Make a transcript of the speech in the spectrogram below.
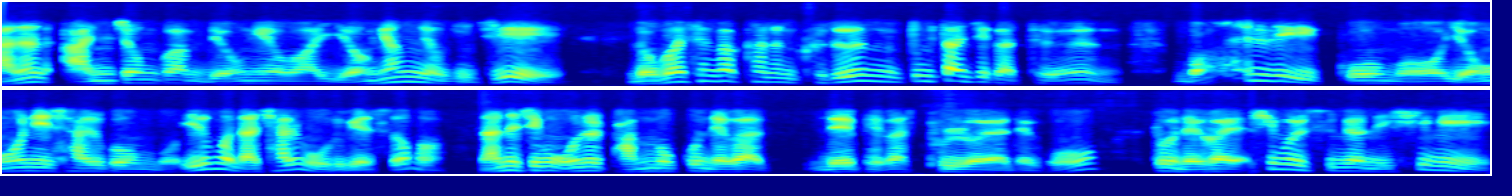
나는 안정과 명예와 영향력이지 너가 생각하는 그런 뚱딴지 같은 멀리 있고 뭐 영원히 살고 뭐 이런 거 나 잘 모르겠어. 나는 지금 오늘 밥 먹고 내가 내 배가 불러야 되고 또 내가 힘을 쓰면 힘이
